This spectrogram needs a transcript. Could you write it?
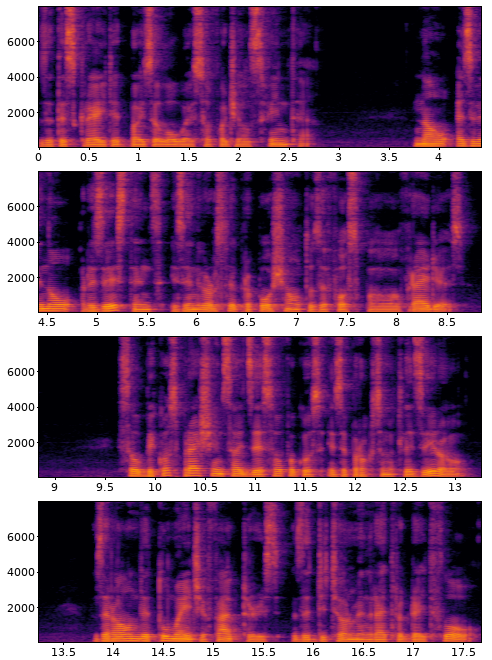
that is created by the lower esophageal sphincter. Now, as we know, resistance is inversely proportional to the force power of radius. So because pressure inside the esophagus is approximately zero, there are only two major factors that determine retrograde flow.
